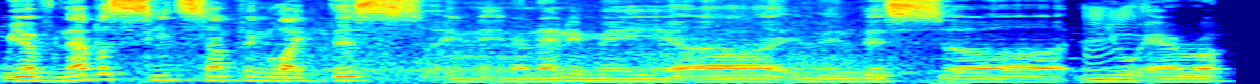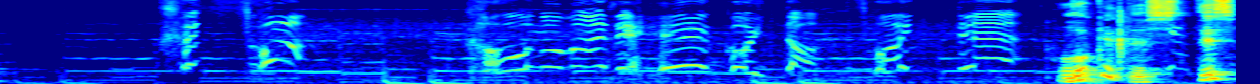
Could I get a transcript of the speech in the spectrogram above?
We have never seen something like this in, in an anime uh, in, in, this uh, new era. Look at this. This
